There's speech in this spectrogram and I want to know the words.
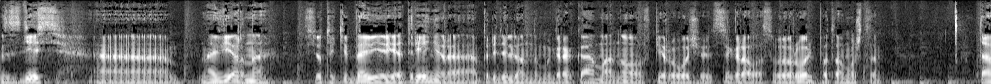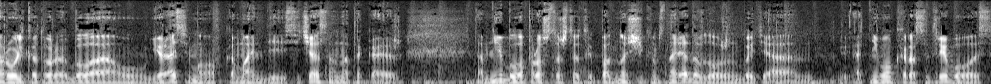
здесь, а, наверное, все-таки доверие тренера определенным игрокам, оно в первую очередь сыграло свою роль, потому что та роль, которая была у Герасимова в команде, и сейчас она такая же. Там не было просто, что ты подносчиком снарядов должен быть, а от него как раз и требовалось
